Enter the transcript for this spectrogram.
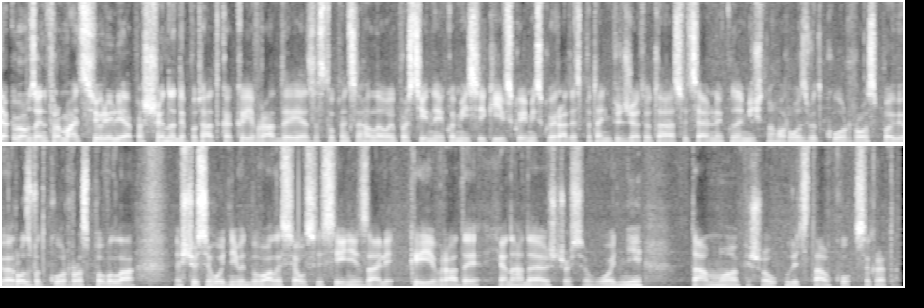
Дякую вам за інформацію. Лілія Пашина, депутатка Київради, заступниця голови постійної комісії Київської міської ради з питань бюджету та соціально-економічного розвитку, розвитку розповіла, що сьогодні відбувалося у сесійній залі Київради. Я нагадаю, що сьогодні там пішов у відставку секретар.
